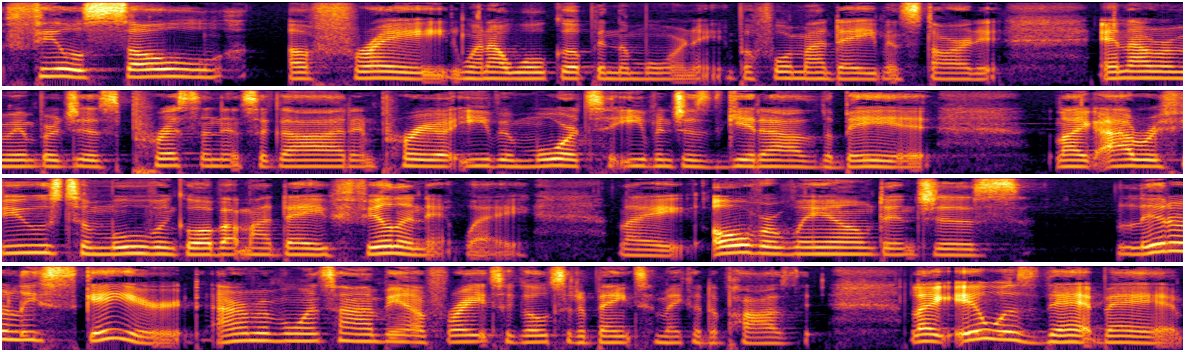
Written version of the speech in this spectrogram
feel so afraid when I woke up in the morning before my day even started. And I remember just pressing into God and prayer even more to even just get out of the bed. Like I refused to move and go about my day feeling that way. Like overwhelmed and just literally scared. I remember one time being afraid to go to the bank to make a deposit. Like it was that bad.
